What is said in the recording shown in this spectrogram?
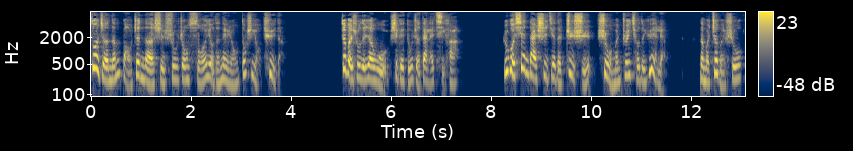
作者能保证的是，书中所有的内容都是有趣的。这本书的任务是给读者带来启发。如果现代世界的知识是我们追求的月亮，那么这本书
